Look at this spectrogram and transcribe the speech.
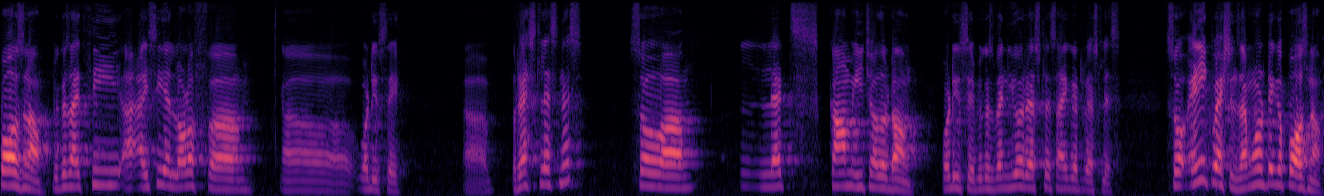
pause now because I see, I see a lot of, uh, uh, what do you say, restlessness. So um, let's calm each other down. What do you say? Because when you're restless, I get restless. So any questions? I'm going to take a pause now.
